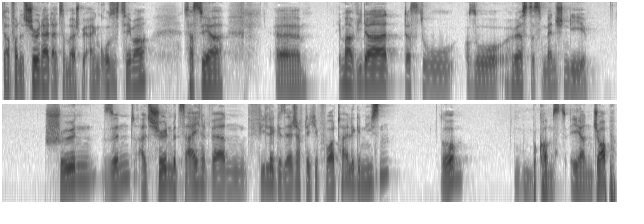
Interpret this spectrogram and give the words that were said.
davon ist Schönheit halt zum Beispiel ein großes Thema. Das hast du ja äh, immer wieder, dass du so hörst, dass Menschen, die schön sind, als schön bezeichnet werden, viele gesellschaftliche Vorteile genießen. So, du bekommst eher einen Job.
